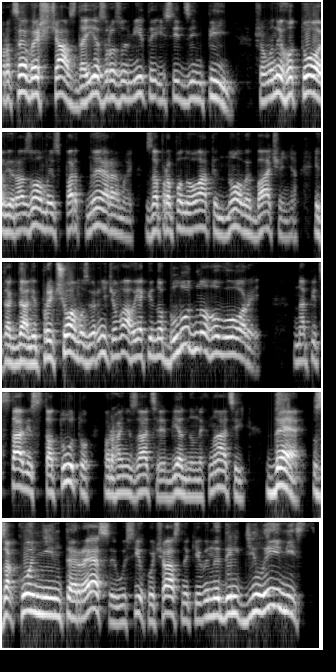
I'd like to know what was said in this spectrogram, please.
Про це весь час дає зрозуміти і Сі Цзіньпінь, що вони готові разом із партнерами запропонувати нове бачення і так далі. Причому зверніть увагу, як він облудно говорить на підставі статуту Організації Об'єднаних Націй, де законні інтереси усіх учасників і неділимість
